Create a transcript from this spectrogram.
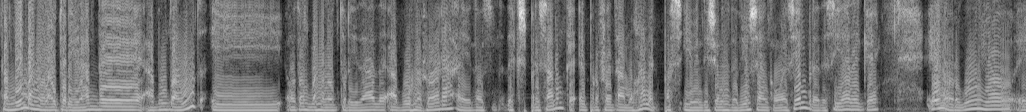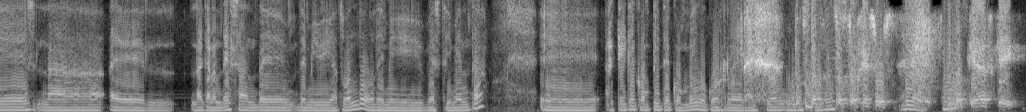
también bajo la autoridad de Abu Daud y otros bajo la autoridad de Abu Herrera expresaron que el profeta Mohammed, paz y bendiciones de Dios sean como siempre, decía de que el orgullo es la... El, la grandeza de, de, mi atuendo o de mi vestimenta, eh, aquel que compite conmigo con relación unos otros. Doctor Jesús, lo que es que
